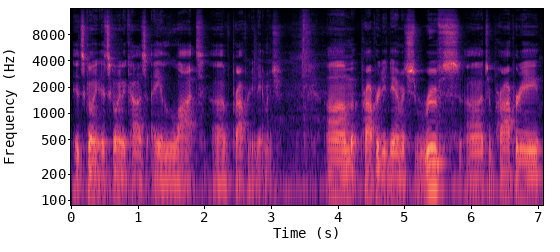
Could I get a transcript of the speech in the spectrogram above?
it's going it's going to cause a lot of property damage. Um, property damage to roofs, uh, to property,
